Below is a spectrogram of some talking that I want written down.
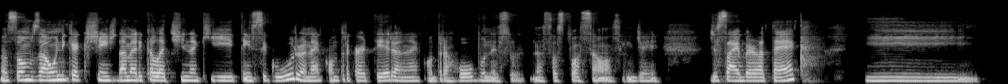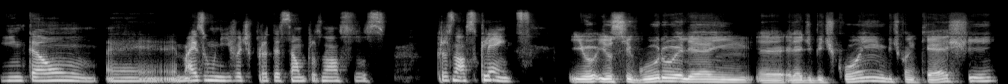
nós somos a única exchange da América Latina que tem seguro, né, contra carteira, né, contra roubo nessa, nessa situação, assim, de, de cyber-attack. E, então, é, é mais um nível de proteção para os nossos, nossos clientes. E o, e o seguro, ele é, em, é, ele é de Bitcoin, Bitcoin Cash e,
